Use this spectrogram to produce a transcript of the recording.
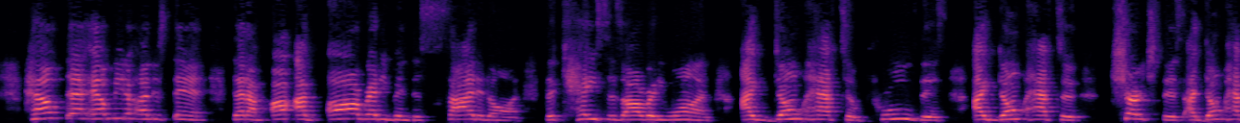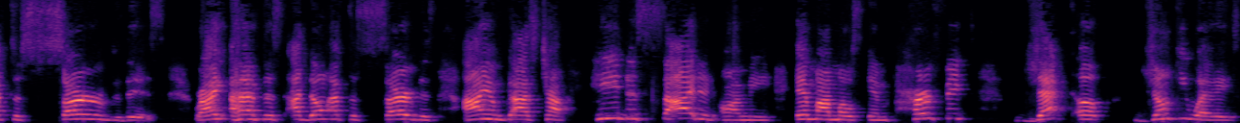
help that help me to understand that I'm I've already been decided on. The case is already won. I don't have to prove this. I don't have to church this. I don't have to serve this, right? I have this, I don't have to serve this. I am God's child. He decided on me in my most imperfect, jacked up, junky ways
